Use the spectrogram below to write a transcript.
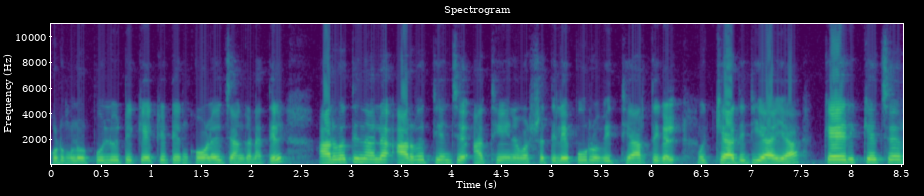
Kodungallur Pullut K K T M college അങ്കണത്തിൽ അറുപത്തിനാല് അറുപത്തിയഞ്ച് അധ്യയന വർഷത്തിലെ പൂർവ വിദ്യാർത്ഥികൾ മുഖ്യാതിഥിയായ കാരിക്കേച്ചർ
